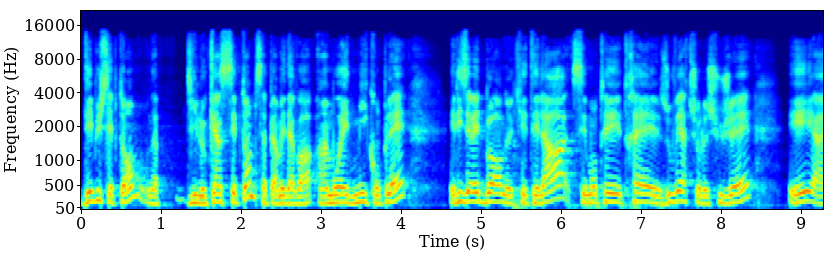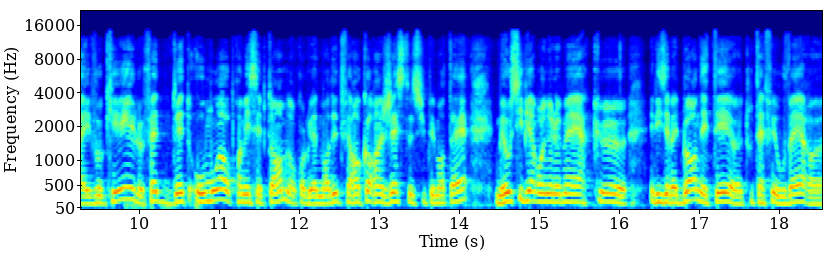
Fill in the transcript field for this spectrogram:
début septembre. On a dit le 15 septembre, ça permet d'avoir un mois et demi complet. Elisabeth Borne, qui était là, s'est montrée très ouverte sur le sujet et a évoqué le fait d'être au moins au 1er septembre. Donc on lui a demandé de faire encore un geste supplémentaire. Mais aussi bien Bruno Le Maire que Elisabeth Borne étaient euh, tout à fait ouverts euh,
